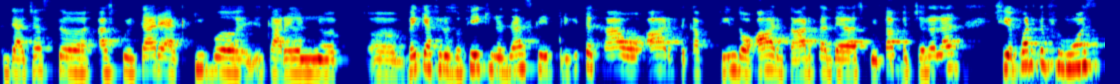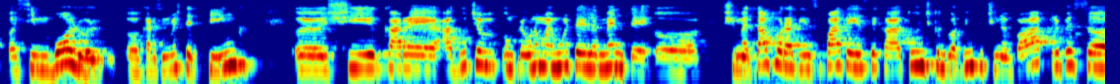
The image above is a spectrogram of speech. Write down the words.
de această ascultare activă care în Uh, vechea filozofie chinezească e privită ca o artă, ca fiind o artă, arta de a asculta pe celălalt și e foarte frumos uh, simbolul uh, care se numește Ting și care aduce împreună mai multe elemente și metafora din spate este că atunci când vorbim cu cineva trebuie să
